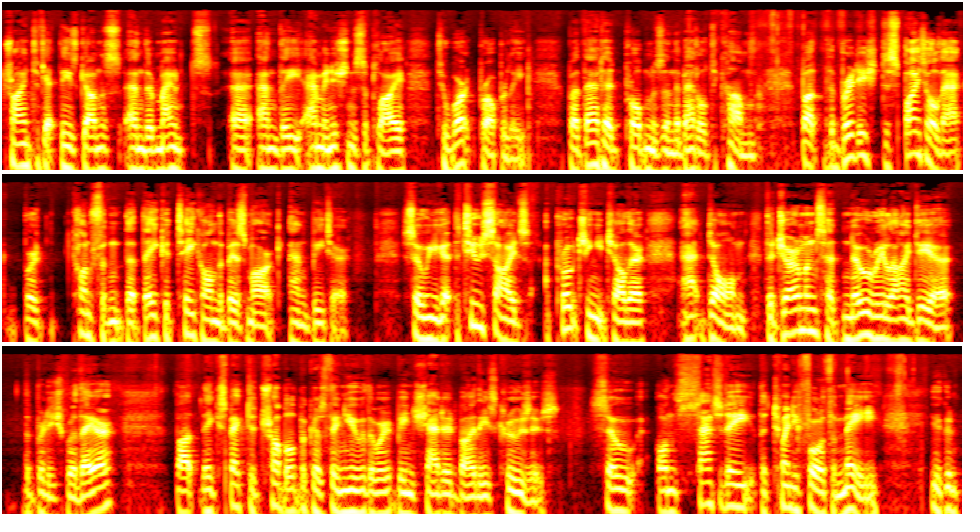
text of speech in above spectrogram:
trying to get these guns and their mounts uh, and the ammunition supply to work properly. But that had problems in the battle to come. But the British, despite all that, were confident that they could take on the Bismarck and beat her. So you get the two sides approaching each other at dawn. The Germans had no real idea the British were there but they expected trouble because they knew they were being shadowed by these cruisers. So on Saturday, the 24th of May, you can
